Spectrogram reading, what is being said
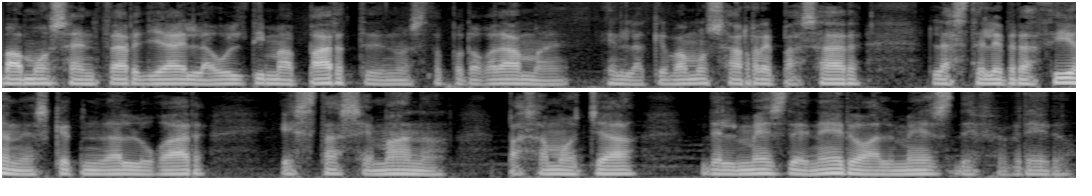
Vamos a entrar ya en la última parte de nuestro programa, en la que vamos a repasar las celebraciones que tendrán lugar esta semana. Pasamos ya del mes de enero al mes de febrero.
